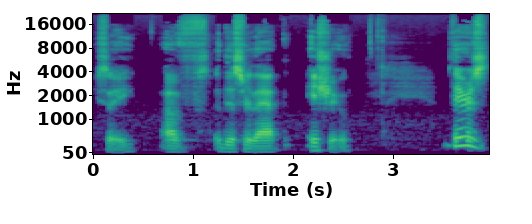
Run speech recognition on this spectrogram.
see, of this or that issue. There's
